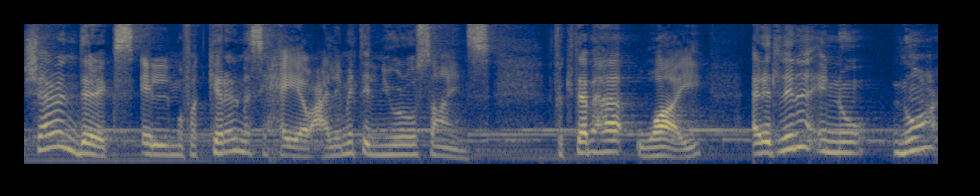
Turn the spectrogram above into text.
شارون ديريكس المفكرة المسيحية وعالمة ال neuroscience في كتابها Why قالت لنا إنه نوع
